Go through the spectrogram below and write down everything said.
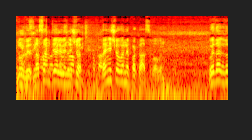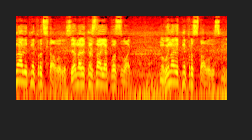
ну, ви- на самом деле він нічого, та нічого ви не показували. Ви, нав- ви навіть не представились, я навіть не знаю, як вас звати. Ну, ви навіть не представились мені.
